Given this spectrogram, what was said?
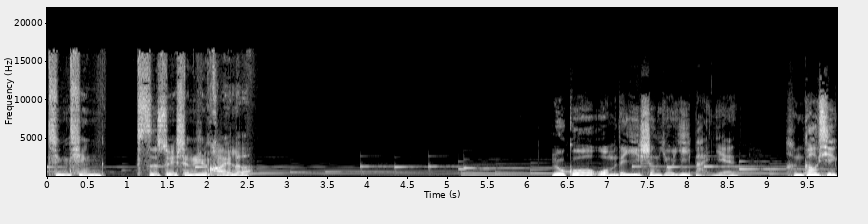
静听，四岁生日快乐！如果我们的一生有一百年，很高兴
